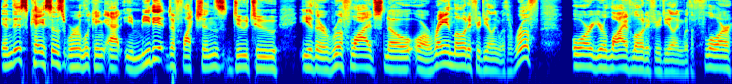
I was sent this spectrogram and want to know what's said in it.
In these cases, we're looking at immediate deflections due to either roof live snow or rain load if you're dealing with a roof, or your live load if you're dealing with a floor.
